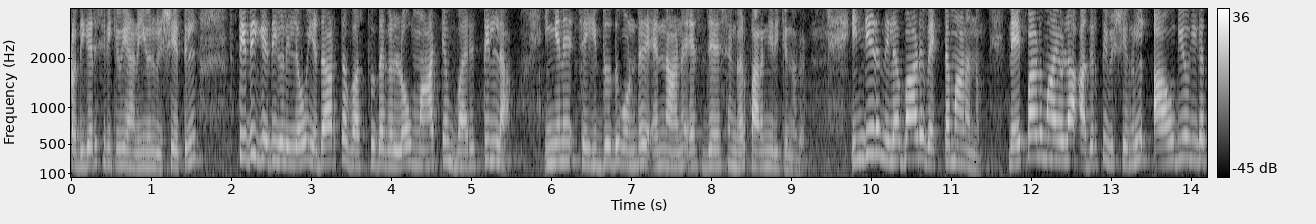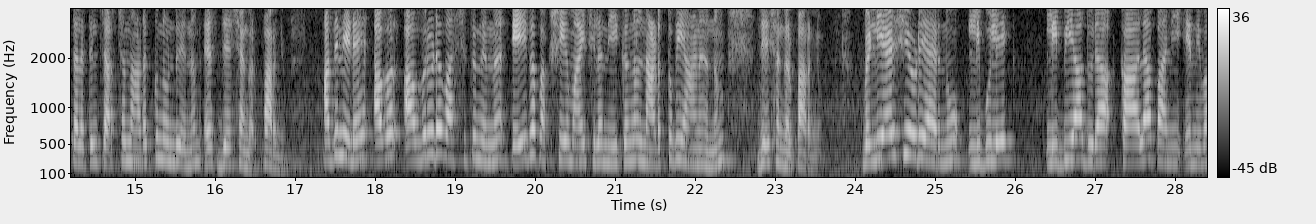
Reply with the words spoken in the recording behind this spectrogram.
പ്രതികരിച്ചിരിക്കുകയാണ് ഈ ഒരു വിഷയത്തിൽ. സ്ഥിതിഗതികളിലോ യഥാർത്ഥ വസ്തുതകളിലോ മാറ്റം വരുത്തില്ല ഇങ്ങനെ ചെയ്തതുകൊണ്ട് എന്നാണ് എസ് ജയശങ്കർ പറഞ്ഞിരിക്കുന്നത്. ഇന്ത്യയുടെ നിലപാട് വ്യക്തമാണെന്നും നേപ്പാളുമായുള്ള അതിർത്തി വിഷയങ്ങളിൽ ഔദ്യോഗിക തലത്തിൽ ചർച്ച നടക്കുന്നുണ്ട് എന്നും എസ് ജയശങ്കർ പറഞ്ഞു. അതിനിടെ അവർ അവരുടെ വശത്ത് നിന്ന് ഏകപക്ഷീയമായി ചില നീക്കങ്ങൾ നടത്തുകയാണ് എന്നും ജയശങ്കർ പറഞ്ഞു. വെള്ളിയാഴ്ചയോടെയായിരുന്നു ലിബുലേക്ക് ലിബിയാദുര കാലാപാനി എന്നിവ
